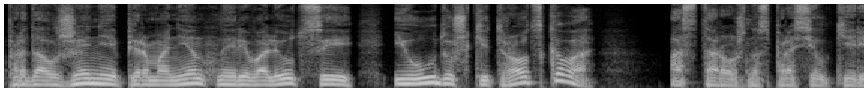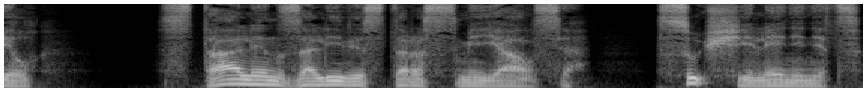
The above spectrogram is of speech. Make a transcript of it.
продолжение перманентной революции Иудушки Троцкого? Осторожно спросил Кирилл. Сталин заливисто рассмеялся. Сущий ленинец.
